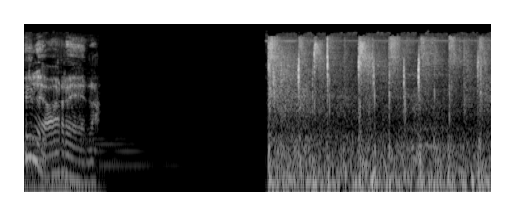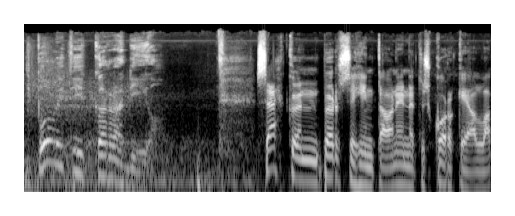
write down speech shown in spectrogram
Yle Areena. Politiikka Radio. Sähkön pörssihinta on ennätyskorkealla.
